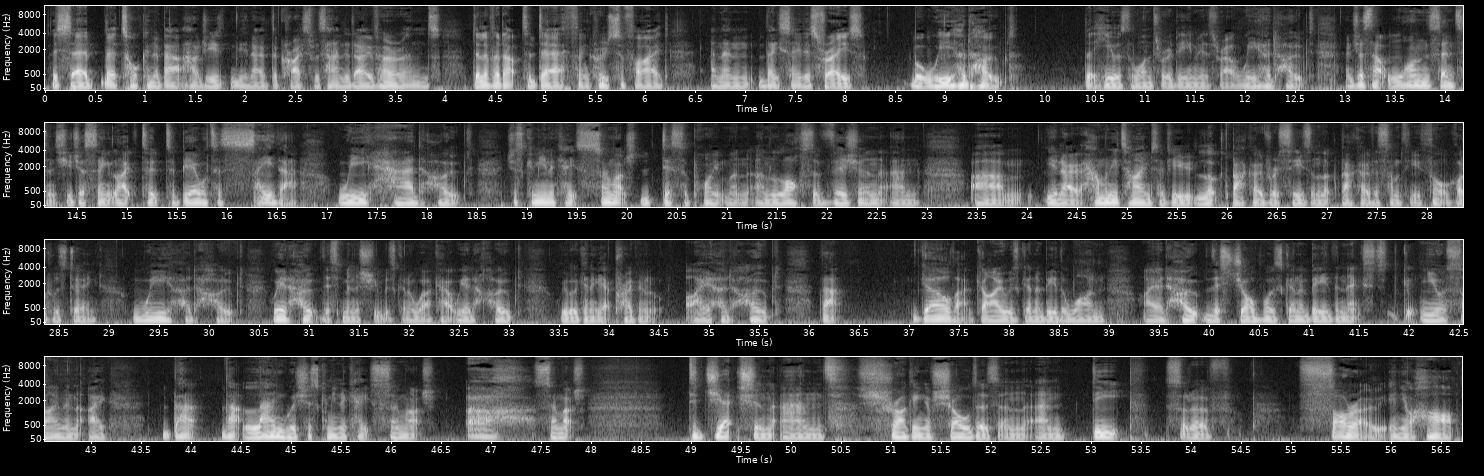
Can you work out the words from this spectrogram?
they said they're talking about how you know the Christ was handed over and delivered up to death and crucified, and then they say this phrase, "But we had hoped that he was the one to redeem Israel. We had hoped," and just that one sentence, you just think like to to be able to say that we had hoped just communicates so much disappointment and loss of vision and um, you know how many times have you looked back over a season looked back over something you thought god was doing we had hoped. We had hoped this ministry was going to work out. We had hoped we were going to get pregnant. I had hoped that girl, that guy was going to be the one. I had hoped this job was going to be the next new assignment. I that that language just communicates so much, oh, so much dejection and shrugging of shoulders and and deep sort of sorrow in your heart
